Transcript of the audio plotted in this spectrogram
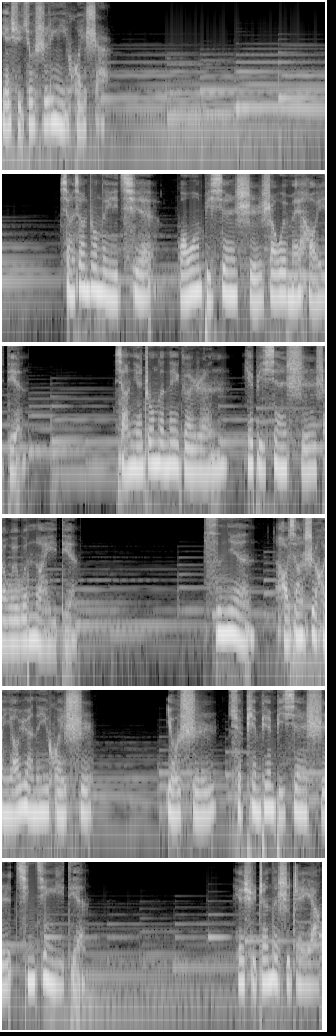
也许就是另一回事儿。想象中的一切，往往比现实稍微美好一点。想念中的那个人，也比现实稍微温暖一点。思念好像是很遥远的一回事，有时却偏偏比现实亲近一点。也许真的是这样。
